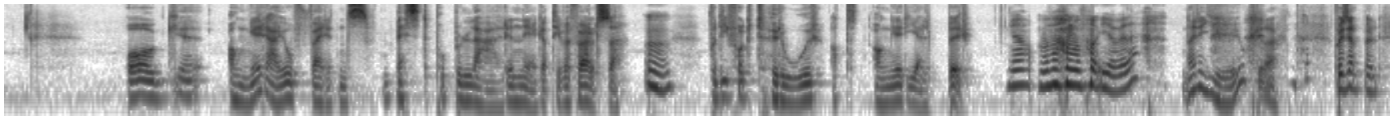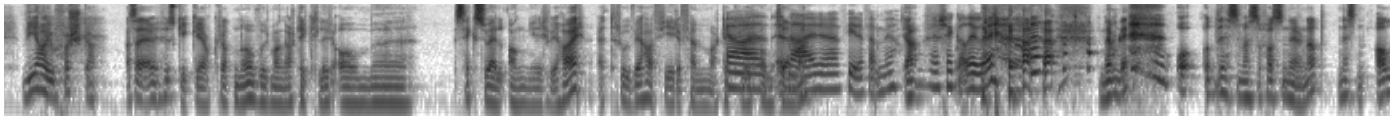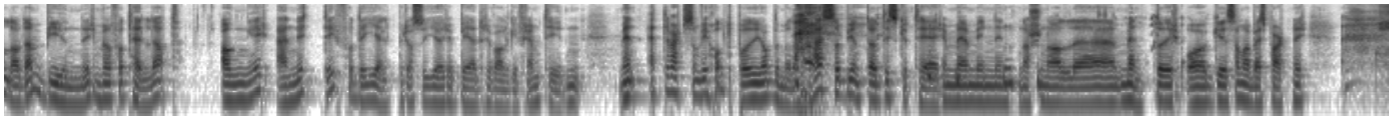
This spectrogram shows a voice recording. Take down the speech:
Og eh, anger er jo verdens mest populære negative følelse. Mm. Fordi folk tror at anger hjelper. Ja, hva, hva gjør vi det? Nei, det gjør jo ikke det. For eksempel, vi har jo forska altså Jeg husker ikke akkurat nå hvor mange artikler om eh, seksuell anger vi har. Jeg tror vi har fire-fem artikler Ja, om det er fire-fem, ja. Ja. Jeg sjekka det i går. Nemlig. Og, og det som er så fascinerende, at nesten alle av dem begynner med å fortelle at anger er nyttig, for det hjelper oss å gjøre bedre valg i fremtiden. Men etter hvert som vi holdt på å jobbe med dette, her, så begynte jeg å diskutere med min internasjonale mentor og samarbeidspartner.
